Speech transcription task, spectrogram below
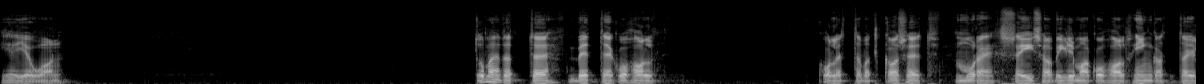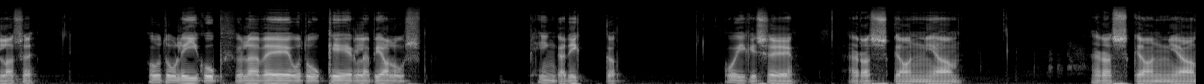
ja jõuan. tumedate vete kohal koletavad kased, mure seisab ilma kohal, hingata ei lase. udu liigub üle vee, udu keerleb jalus. hingad ikka, kuigi see raske on ja, raske on ja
